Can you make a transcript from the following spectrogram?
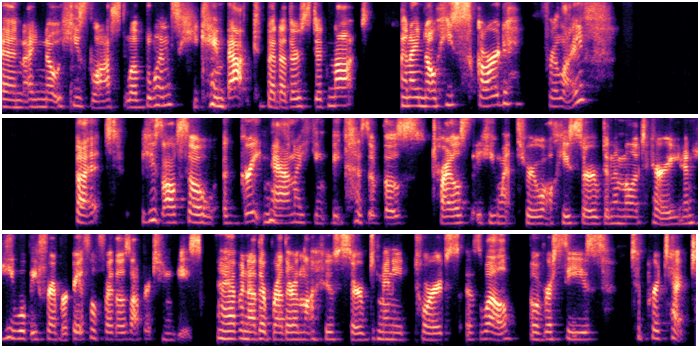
and I know he's lost loved ones. He came back, but others did not. And I know he's scarred for life. But he's also a great man, I think, because of those trials that he went through while he served in the military, and he will be forever grateful for those opportunities. I have another brother in law who served many tours as well overseas to protect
